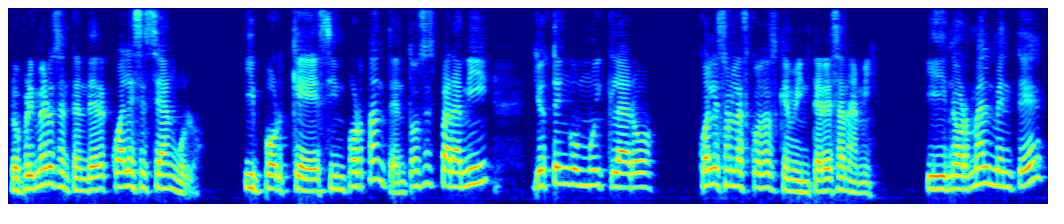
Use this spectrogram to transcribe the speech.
lo primero es entender cuál es ese ángulo y por qué es importante. Entonces, para mí, yo tengo muy claro cuáles son las cosas que me interesan a mí. Y normalmente,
